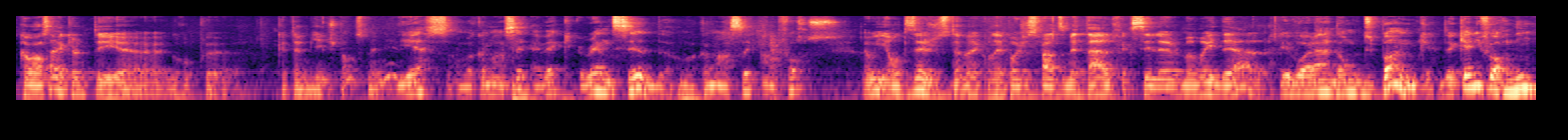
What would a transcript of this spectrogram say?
commencer avec un de tes euh, groupes euh, que t'aimes bien, je pense, Manny. Yes, on va commencer avec Rancid. On va commencer en force. Ben oui, on disait justement qu'on n'allait pas juste faire du métal, fait que c'est le moment idéal. Et voilà, donc du punk de Californie.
